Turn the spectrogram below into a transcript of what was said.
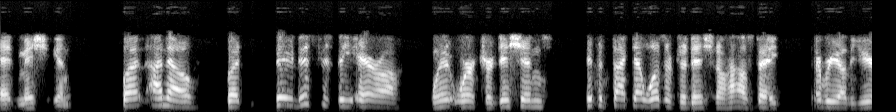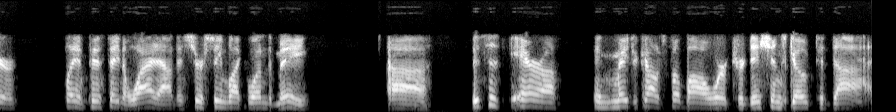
at Michigan. But I know, but dude, this is the era where, where traditions, if in fact that was a tradition, Ohio State every other year playing Penn State in a whiteout, it sure seemed like one to me. Uh, this is the era in major college football where traditions go to die.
